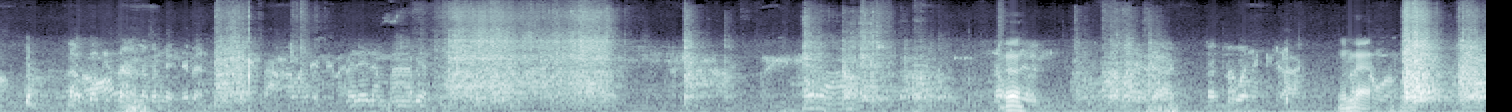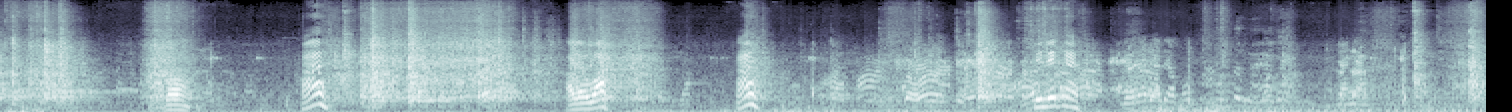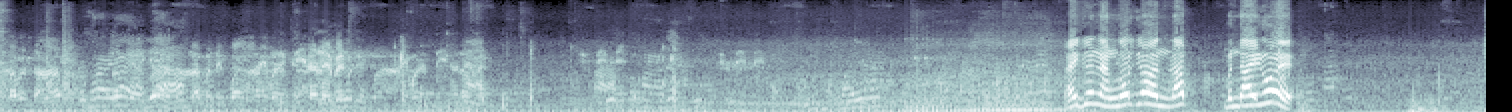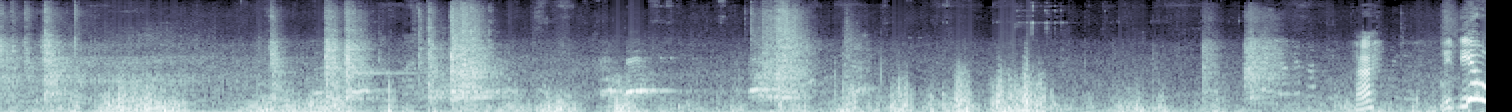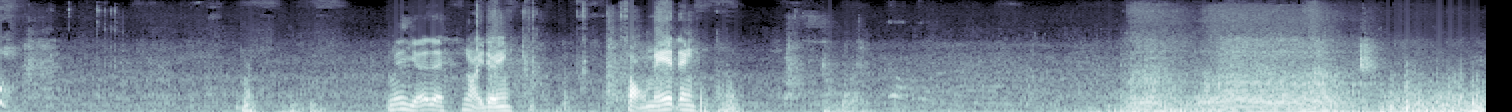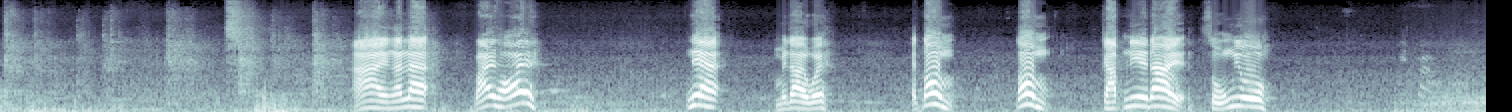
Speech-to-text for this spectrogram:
รับวันที่สามลำมันหนึ่งได้แบบไม่ได้นำมาแบบเออจากรัดหลวงนั่นแหละต้องฮะอะไรวะฮะ พี่เล็กไง เดี๋ยวเดี๋ยวเดี๋ยวผมตึ้งไหนอะยังยังลำมันสามไม่ได้อันเนี้ยเหรอลำมันหนึ่งว่าให้มันสี่ได้เลยเป็นให้มันสี่ได้เลยไอ้ขึ้นหลังรถก่อนรับบันไดด้วย ฮะ นิด เดียว ไม่เยอะเลย หน่อยเดียวเองสองเมตรเอง อ่าอย่างนั้นแหละ ไปถอย เนี่ย ไม่ได้เว้ย ไอ้ต้ม ต้ม กลับนี่ได้ สูงอยู่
